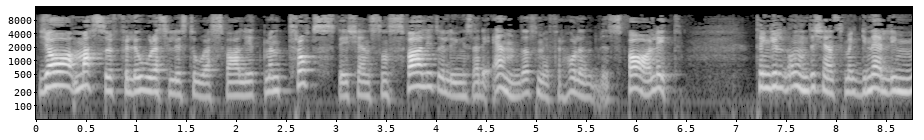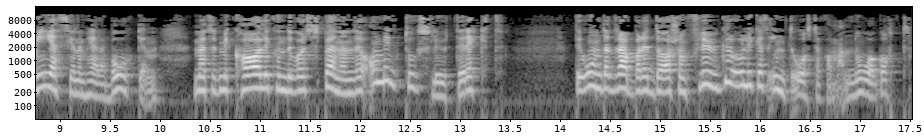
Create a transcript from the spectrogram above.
Ja, massor förloras i det stora svalget men trots det känns som svalget och Lynx är det enda som är förhållandevis farligt. Tengil den onde känns som en gnällig mes genom hela boken. Mötet med Kali kunde varit spännande om det inte tog slut direkt. De onda drabbade dör som flugor och lyckas inte åstadkomma något.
